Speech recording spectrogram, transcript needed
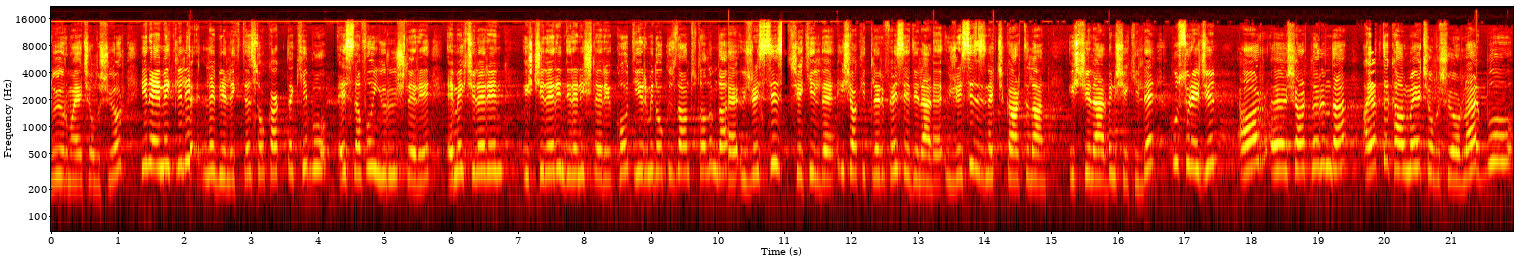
duyurmaya çalışıyor. Yine emeklilikle birlikte sokaktaki bu esnafın yürüyüşleri, emekçilerin, işçilerin direnişleri, kod 29'dan tutalım da e, ücretsiz şekilde iş akitleri feshedilen, e, ücretsiz izne çıkartılan işçiler aynı şekilde bu sürecin ağır e, şartlarında ayakta kalmaya çalışıyorlar. Bu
